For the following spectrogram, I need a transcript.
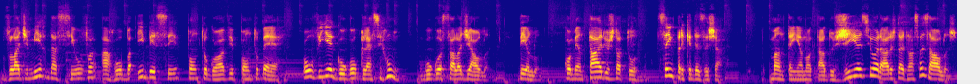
vladimirdasilva.ibc.gov.br ou via Google Classroom, Google Sala de Aula, pelo Comentários da Turma, sempre que desejar. Mantenha anotados os dias e horários das nossas aulas.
